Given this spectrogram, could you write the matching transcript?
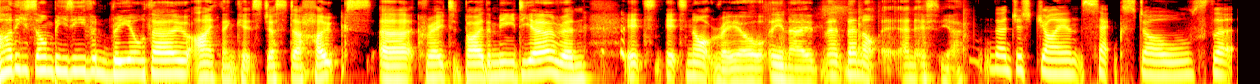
Are these zombies even real though? I think it's just a hoax uh, created by the media, and it's it's not real. You know, they're, they're not, and it's yeah. they're just giant sex dolls that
